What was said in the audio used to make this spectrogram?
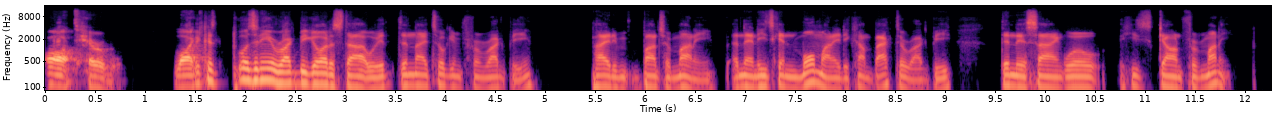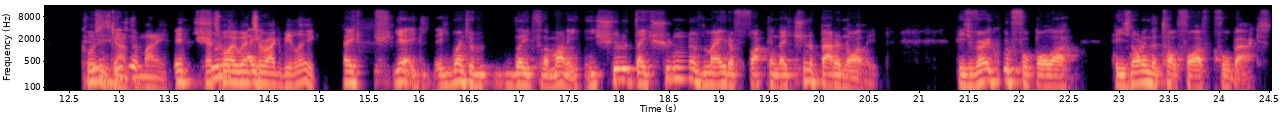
Oh, terrible. Like because wasn't he a rugby guy to start with? Then they took him from rugby, paid him a bunch of money, and then he's getting more money to come back to rugby. Then they're saying, well, he's going for money. Of course, he's going for money. That's why he went they, to rugby league. They, yeah, he went to league for the money. He should. They shouldn't have made a fucking. They shouldn't have batted an eyelid. He's a very good footballer. He's not in the top five fullbacks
